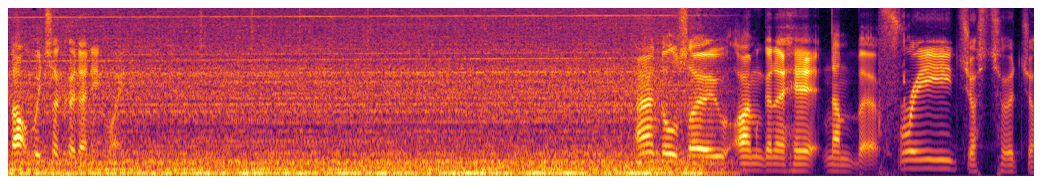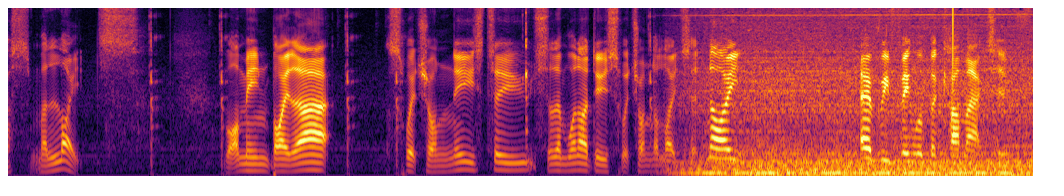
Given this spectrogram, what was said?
But we took it anyway. And also, I'm going to hit number 3 just to adjust my lights. What I mean by that, switch on these two, so then when I do switch on the lights at night, everything will become active.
